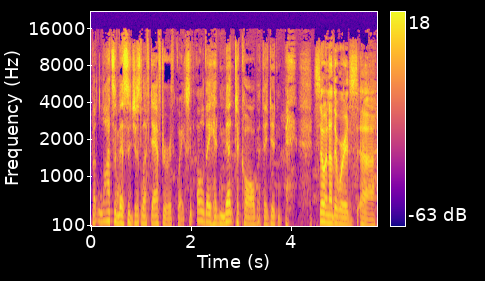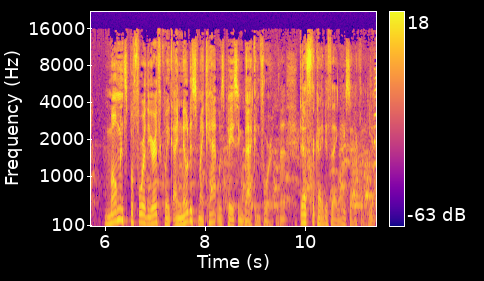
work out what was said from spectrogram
but lots of messages left after earthquakes. And oh, they had meant to call, but they didn't. so, in other words, uh, moments before the earthquake, I noticed my cat was pacing back and forth. That... That's the kind of thing, exactly. Yeah.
